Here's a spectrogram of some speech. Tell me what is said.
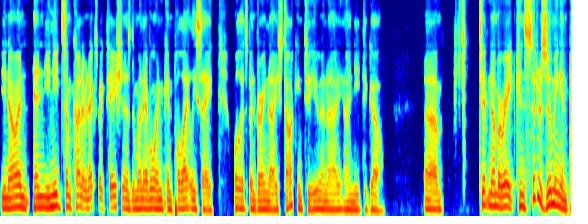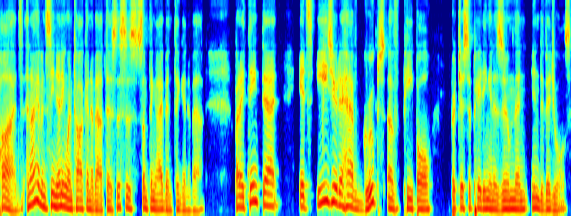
You know and and you need some kind of an expectation as to when everyone can politely say well it's been very nice talking to you and i i need to go. Um, tip number eight consider zooming in pods and i haven't seen anyone talking about this. This is something i've been thinking about. But i think that it's easier to have groups of people participating in a zoom than individuals.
